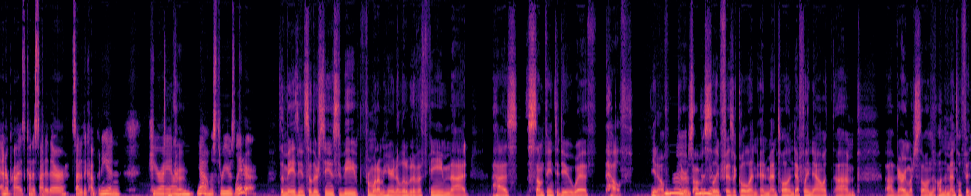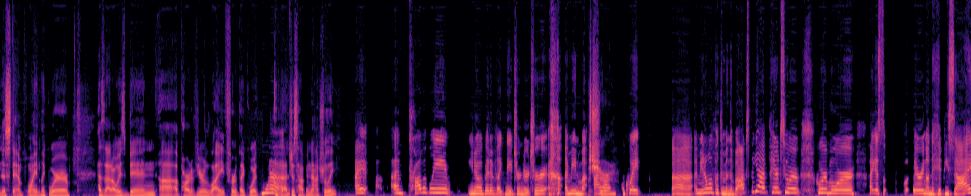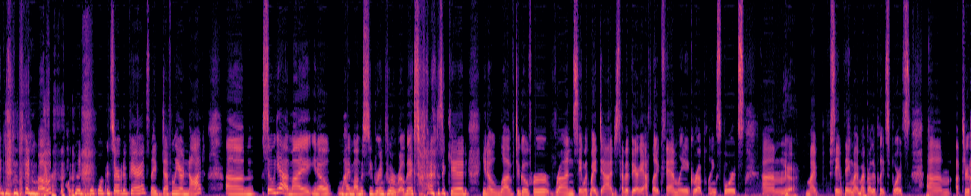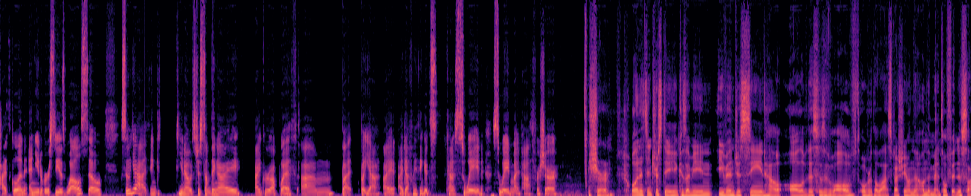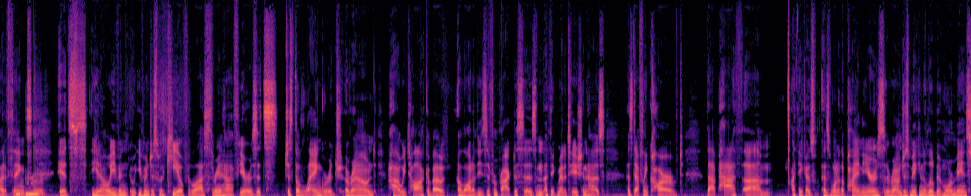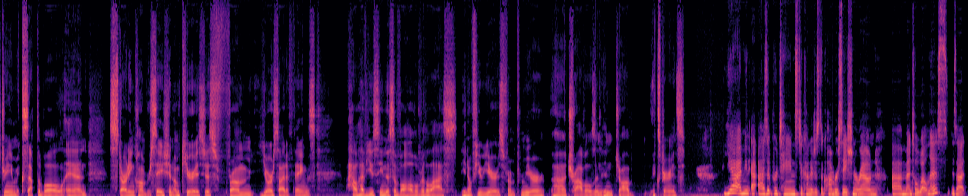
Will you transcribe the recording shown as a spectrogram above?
enterprise kind of side of their side of the company. And here I am, okay. yeah, almost three years later. It's amazing. So there seems to be, from what I'm hearing, a little bit of a theme that has something to do with health. You know, mm-hmm. there's mm-hmm. obviously mm-hmm. physical and, and mental, and definitely now, um, uh, very much so on the on the mental fitness standpoint. Like, where has that always been uh, a part of your life, or like, what yeah. did that just happen naturally? I I'm probably you know a bit of like nature nurture. I mean, my, sure. I'm quite uh, I mean, I won't put them in the box, but yeah, I have parents who are who are more, I guess, erring on the hippie side than, than most traditional conservative parents. They definitely are not. Um, so yeah, my you know my mom was super into aerobics when I was a kid. You know, loved to go for runs. Same with my dad. Just have a very athletic family. Grew up playing sports. Um, yeah. My same thing. My, my brother played sports um, up through high school and, and university as well. So so yeah, I think you know, it's just something I I grew up with. Um, but but yeah, I, I definitely think it's kind of swayed swayed my path for sure. Sure. Well, and it's interesting because I mean, even just seeing how all of this has evolved over the last, especially on the on the mental fitness side of things, mm-hmm. it's you know even even just with Keo for the last three and a half years, it's just the language around how we talk about a lot of these different practices, and I think meditation has has definitely carved that path. Um, I think as as one of the pioneers around just making it a little bit more mainstream, acceptable, and starting conversation. I'm curious, just from your side of things, how have you seen this evolve over the last you know few years from from your uh, travels and, and job experience? Yeah, I mean, as it pertains to kind of just the conversation around uh, mental wellness, is that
